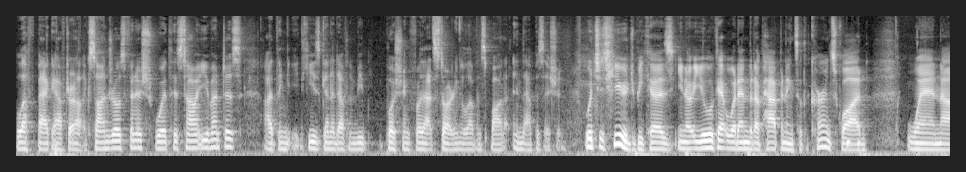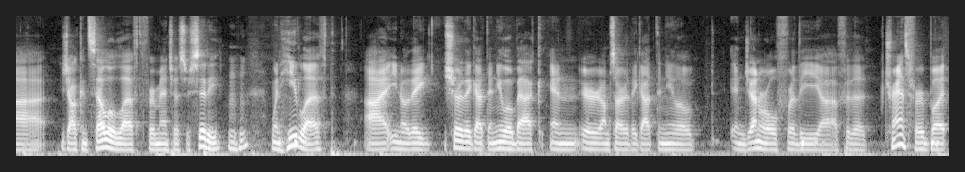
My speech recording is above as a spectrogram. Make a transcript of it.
left back after Alex Sandro's finished with his time at Juventus. I think he's going to definitely be pushing for that starting 11 spot in that position. which is huge because you know you look at what ended up happening to the current squad when uh, João Cancelo left for Manchester City. When he left, uh, you know they sure they got Danilo back, and or I'm sorry, they got Danilo in general for the uh, for the transfer, but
